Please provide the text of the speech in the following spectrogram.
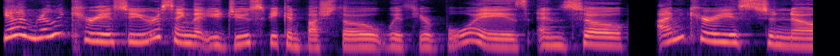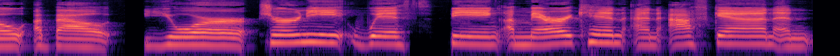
Yeah, I'm really curious. So you were saying that you do speak in Pashto with your boys. And so I'm curious to know about your journey with being American and Afghan and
